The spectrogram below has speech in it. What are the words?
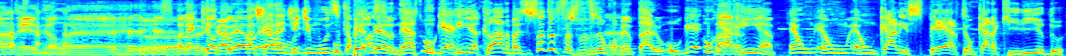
não tem delay. Olha aqui, ó, tô com é- uma é charadinha de música. O Pedro posso? Ernesto, o Guerrinha, claro, mas só fazer um comentário. O, Gue- o Claro. Guerrinha é um, é, um, é um cara esperto, é um cara querido,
